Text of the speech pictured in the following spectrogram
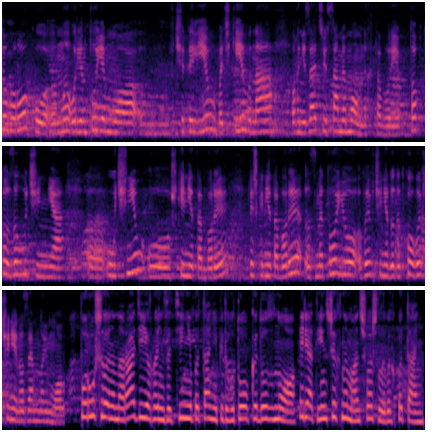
Цього року ми орієнтуємо вчителів, батьків на організацію саме мовних таборів, тобто залучення е, учнів у шкільні табори, пришкільні табори з метою вивчення додаткового вивчення іноземної мови. Порушили на нараді й організаційні питання підготовки до ЗНО і ряд інших не менш важливих питань.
